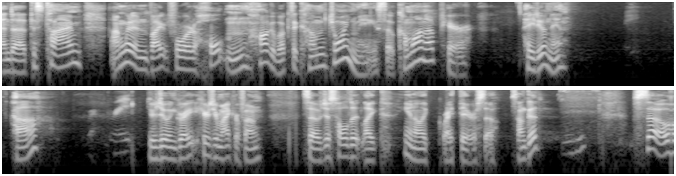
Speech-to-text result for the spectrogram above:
And uh, at this time, I'm going to invite forward Holton Hoggabook to come join me. So come on up here. How you doing, man? Huh? Great. You're doing great. Here's your microphone. So just hold it like, you know, like right there. So sound good? So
